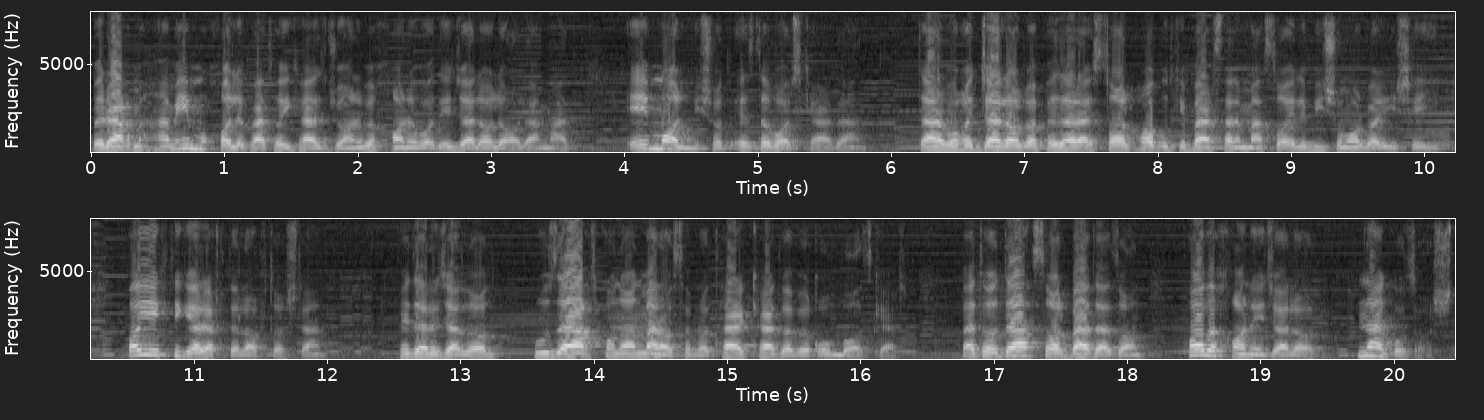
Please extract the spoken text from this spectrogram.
به رغم همه مخالفت هایی که از جانب خانواده جلال آل احمد اعمال می‌شد ازدواج کردند. در واقع جلال و پدرش سالها بود که بر سر مسائل بیشمار و ریشهای با یکدیگر اختلاف داشتند. پدر جلال روز عقد کنان مراسم را ترک کرد و به قوم باز کرد و تا ده سال بعد از آن پا به خانه جلال نگذاشت.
